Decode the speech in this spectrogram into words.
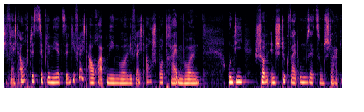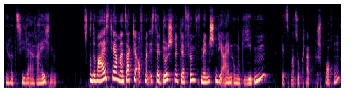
die vielleicht auch diszipliniert sind, die vielleicht auch abnehmen wollen, die vielleicht auch Sport treiben wollen und die schon ein Stück weit umsetzungsstark ihre Ziele erreichen. Und du weißt ja, man sagt ja oft, man ist der Durchschnitt der fünf Menschen, die einen umgeben. Jetzt mal so glatt gesprochen.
